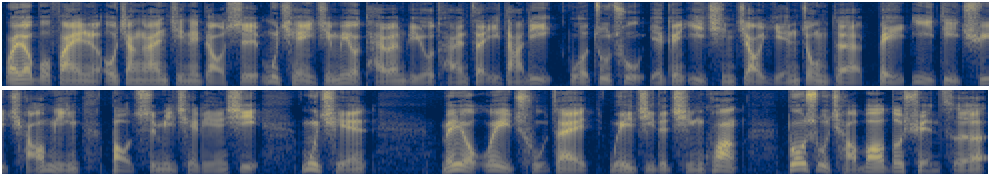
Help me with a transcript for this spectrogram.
外交部发言人欧江安今天表示，目前已经没有台湾旅游团在意大利，我住处也跟疫情较严重的北翼地区侨民保持密切联系，目前没有未处在危急的情况，多数侨胞都选择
